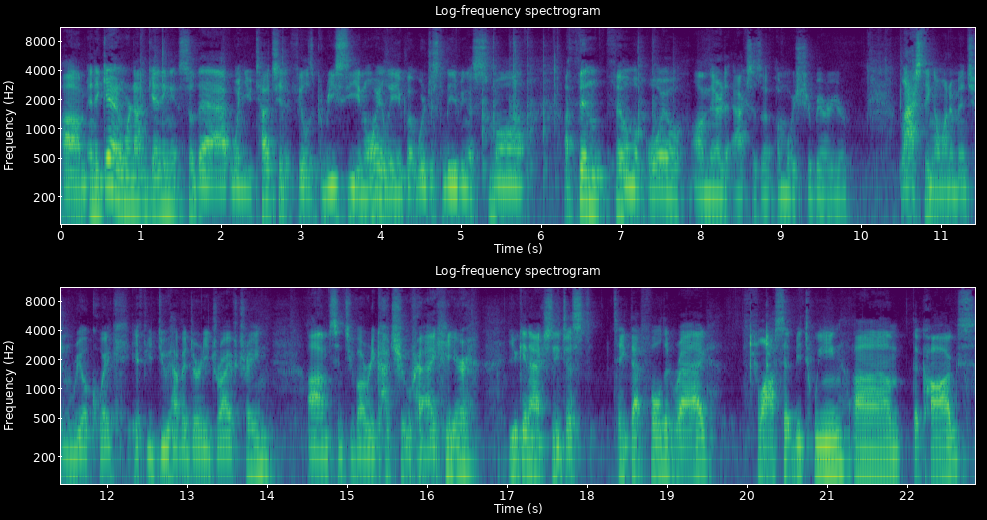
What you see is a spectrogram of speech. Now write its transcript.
Um, and again, we're not getting it so that when you touch it, it feels greasy and oily, but we're just leaving a small, a thin film of oil on there to act as a, a moisture barrier. Last thing I want to mention real quick, if you do have a dirty drivetrain, um, since you've already got your rag here, you can actually just take that folded rag, floss it between um, the cogs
